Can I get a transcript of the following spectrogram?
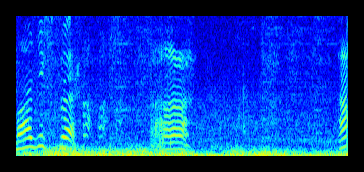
マジきつい。ああ。あ。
